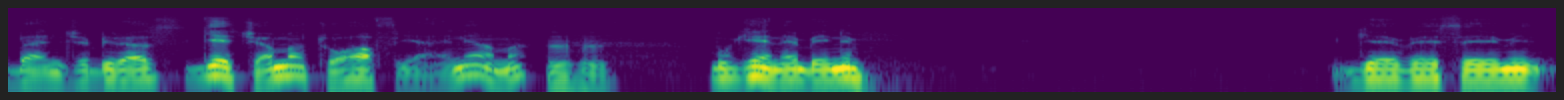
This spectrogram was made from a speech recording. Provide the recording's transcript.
bence biraz geç ama tuhaf yani ama Hı hı. bu gene benim GBS'min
